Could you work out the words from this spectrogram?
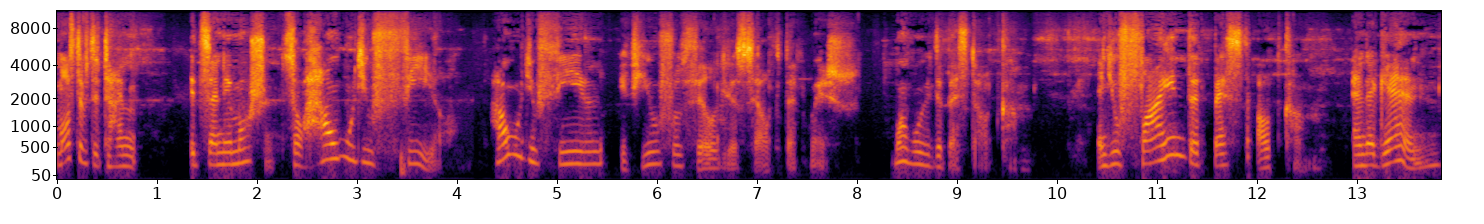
Most of the time, it's an emotion. So, how would you feel? How would you feel if you fulfilled yourself that wish? What would be the best outcome? And you find that best outcome. And again,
